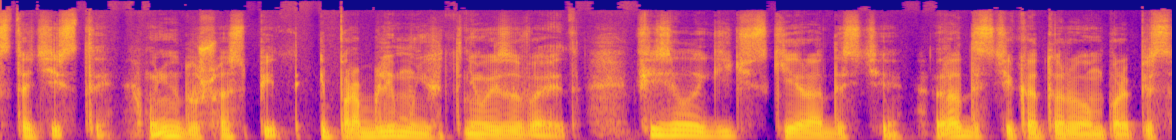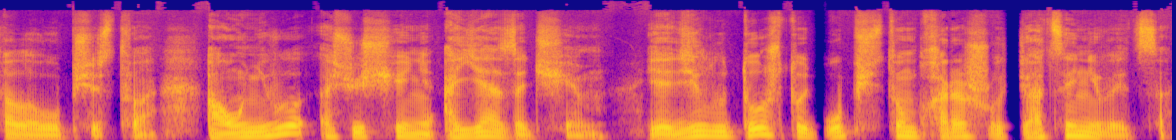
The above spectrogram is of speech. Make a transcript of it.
статисты. У них душа спит, и проблем у них это не вызывает. Физиологические радости, радости, которые он прописало общество. А у него ощущение, а я зачем? Я делаю то, что обществом хорошо оценивается.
